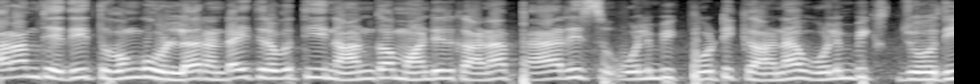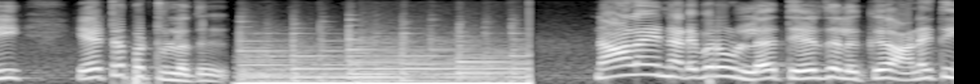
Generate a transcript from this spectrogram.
ஆறாம் தேதி துவங்க உள்ள ரெண்டாயிரத்தி இருபத்தி நான்காம் ஆண்டிற்கான பாரிஸ் ஒலிம்பிக் போட்டிக்கான ஒலிம்பிக்ஸ் ஜோதி ஏற்றப்பட்டுள்ளது. நாளை நடைபெறவுள்ள தேர்தலுக்கு அனைத்து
